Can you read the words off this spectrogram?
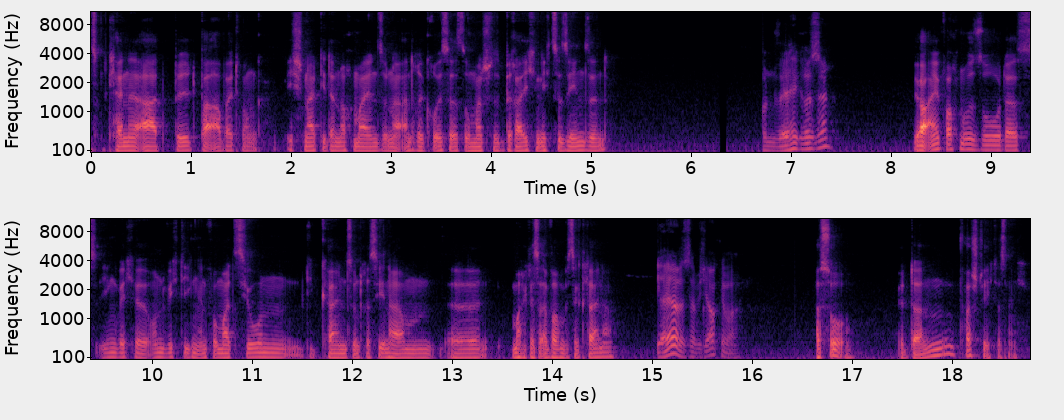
so eine kleine Art Bildbearbeitung. Ich schneide die dann nochmal in so eine andere Größe, dass so manche Bereiche nicht zu sehen sind. Und welche Größe? Ja, einfach nur so, dass irgendwelche unwichtigen Informationen, die keinen zu interessieren haben, äh, mache ich das einfach ein bisschen kleiner. Ja, ja, das habe ich auch gemacht. Ach so, ja, dann verstehe ich das nicht.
